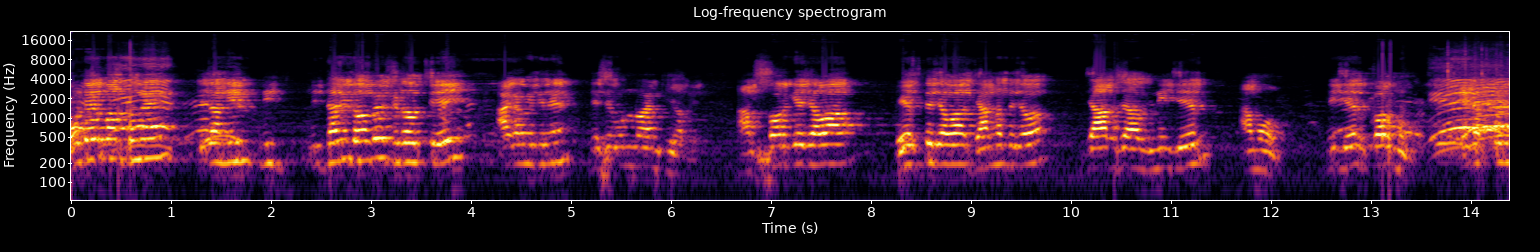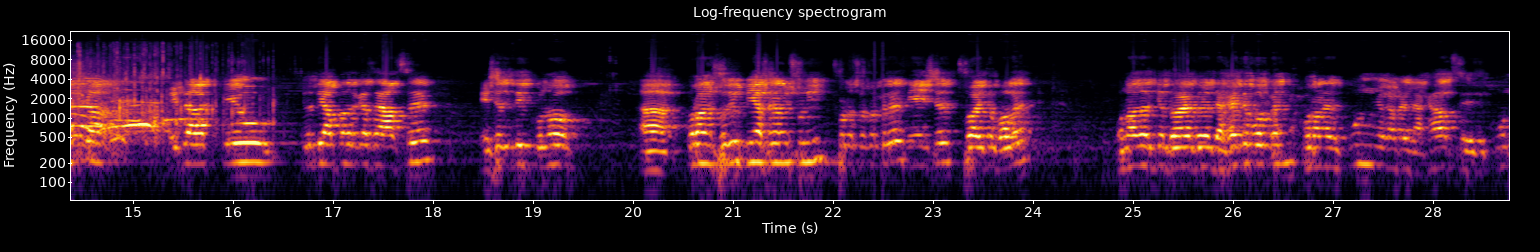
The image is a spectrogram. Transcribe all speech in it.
ভোটের মাধ্যমে যেটা নির্ধারিত হবে সেটা হচ্ছে এই আগামী দিনে দেশের উন্নয়ন কি হবে। আর স্বর্গে যাওয়া, ভেস্তে যাওয়া, জান্নাতে যাওয়া, যার যার নিজের আমল, নিজের কর্ম, এটা পরিষ্কার। এটা কেউ যদি আপনাদের কাছে আছে, এসে যদি কোনো কোরআন শরীফ নিয়ে আসে, আমি শুনি, ছোট ছোট করে নিয়ে এসে ছোয়াইতে বলে। ওনাদেরকে দয়া করে দেখাইতে বলবেন কোরআনের কোন জায়গাটায় লেখা আছে, যে কোন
